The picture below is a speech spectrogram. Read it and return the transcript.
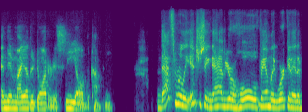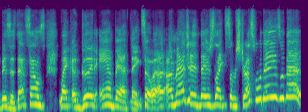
and then my other daughter is CEO of the company that's really interesting to have your whole family working in a business. That sounds like a good and bad thing. So I, I imagine there's like some stressful days with that.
